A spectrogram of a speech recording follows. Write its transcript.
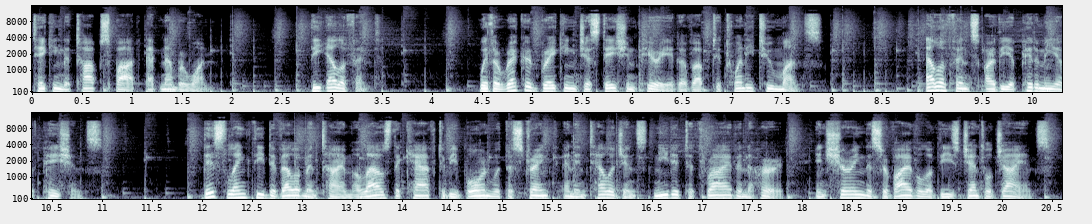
taking the top spot at number 1. The elephant. With a record-breaking gestation period of up to 22 months. Elephants are the epitome of patience. This lengthy development time allows the calf to be born with the strength and intelligence needed to thrive in the herd, ensuring the survival of these gentle giants.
